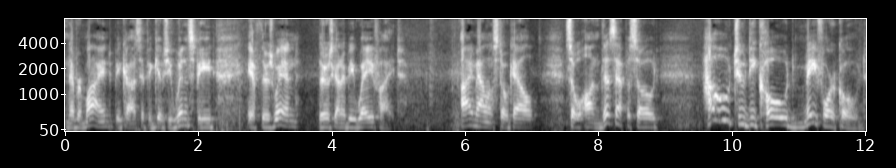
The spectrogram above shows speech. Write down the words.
never mind, because if it gives you wind speed, if there's wind, there's going to be wave height. I'm Alan Stokel. So, on this episode, how to decode MAFOR code.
